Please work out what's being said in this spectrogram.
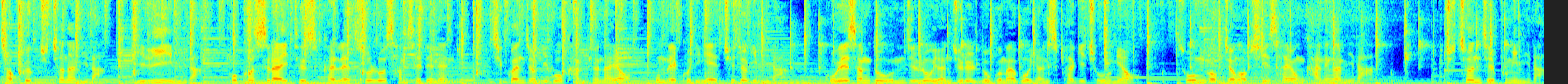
적극 추천합니다. 1위입니다. 포커스라이트 스칼렛 솔로 3세대는 직관적이고 간편하여 홈 레코딩에 최적입니다. 고해상도 음질로 연주를 녹음하고 연습하기 좋으며 소음 걱정 없이 사용 가능합니다. 추천 제품입니다.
